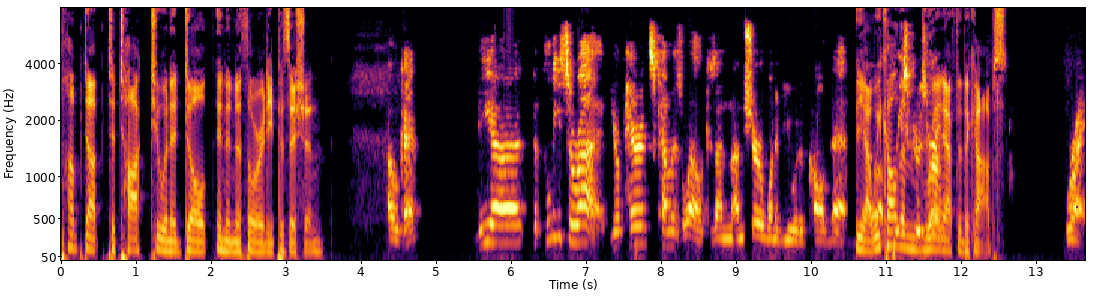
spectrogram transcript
pumped up to talk to an adult in an authority position. Okay. The uh, the police arrive. Your parents come as well, because I'm I'm sure one of you would have called them. Yeah, we A call them right after the cops. Right.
